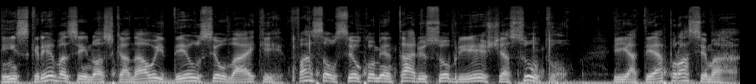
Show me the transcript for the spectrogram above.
Inscreva-se em nosso canal e dê o seu like. Faça o seu comentário sobre este assunto. E até a próxima!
